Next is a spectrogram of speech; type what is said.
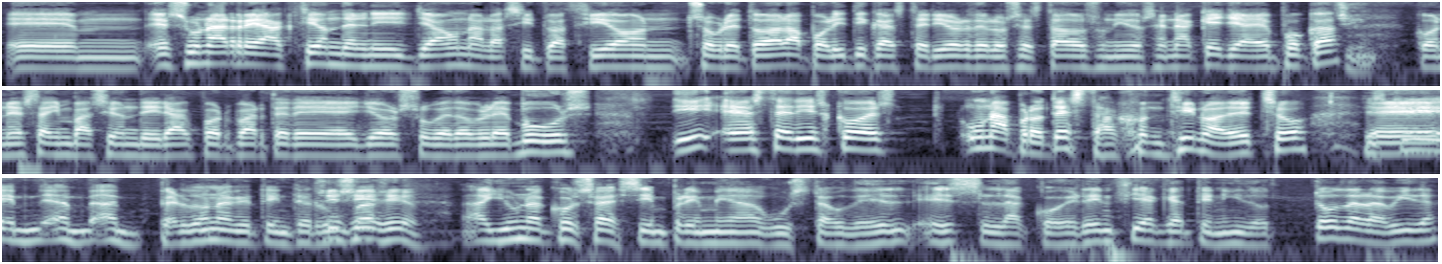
eh, es una reacción del Neil Young a la situación, sobre todo a la política exterior de los Estados Unidos en aquella época, Sí. con esa invasión de Irak por parte de George W. Bush. Y este disco es una protesta continua, de hecho. Es eh, que, perdona que te interrumpa, sí, sí. hay una cosa que siempre me ha gustado de él, es la coherencia que ha tenido toda la vida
